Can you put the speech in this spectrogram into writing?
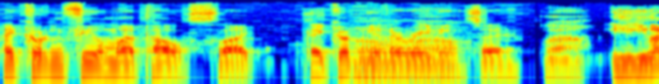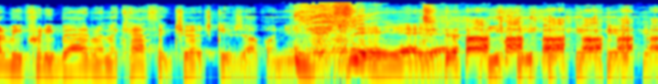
they couldn't feel my pulse, like they couldn't get Oh, a wow. reading. So Wow, you, you got to be pretty bad when the Catholic Church gives up on you. yeah, yeah, yeah.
